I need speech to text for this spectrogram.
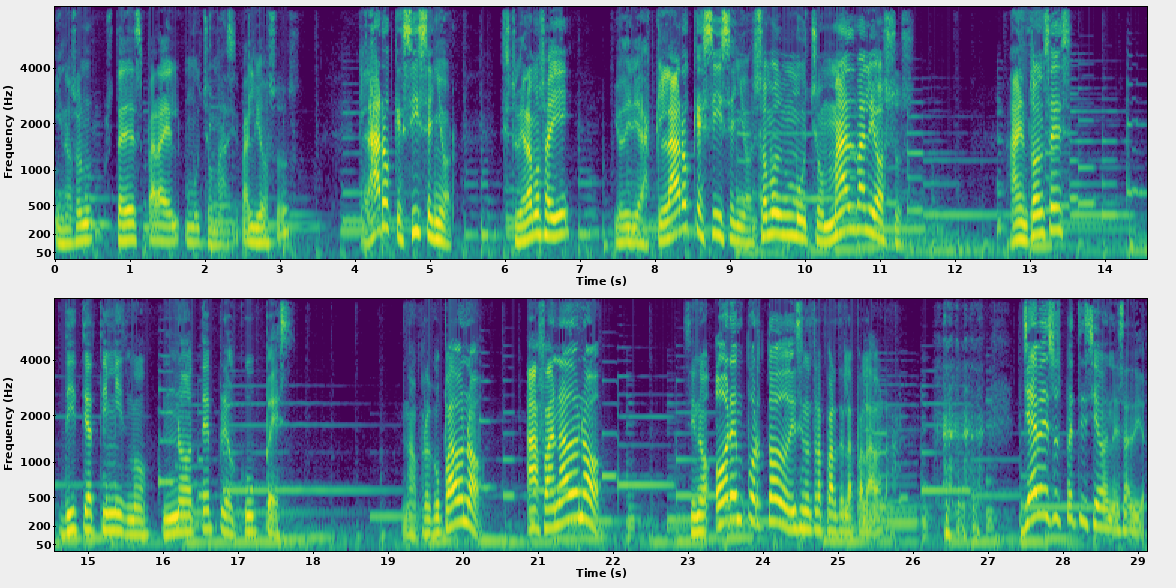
¿Y no son ustedes para Él mucho más valiosos? Claro que sí, Señor. Si estuviéramos ahí, yo diría, claro que sí, Señor, somos mucho más valiosos. Ah, entonces, dite a ti mismo, no te preocupes. No, preocupado no. Afanado no. Sino oren por todo, dice en otra parte de la palabra. Lleven sus peticiones a Dios.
